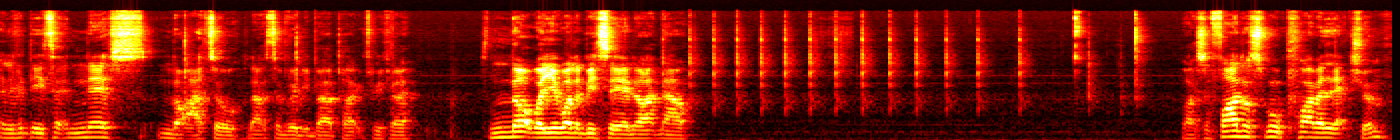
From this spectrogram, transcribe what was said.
anything decent in this? Not at all. That's a really bad pack, to be fair. It's not what you want to be seeing right now. Right, so final small prime electrum.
